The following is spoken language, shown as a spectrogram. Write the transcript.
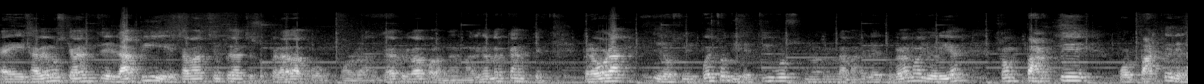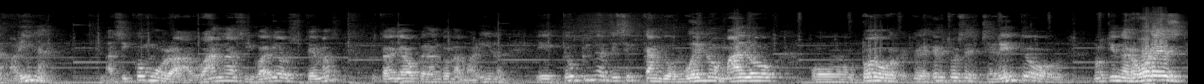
eh, sabemos que antes el API estaba siempre antes operada por, por la entidad privada, por la Marina Mercante, pero ahora los impuestos directivos, la, la, gran mayoría, son parte por parte de la Marina, así como las aduanas y varios temas están ya operando la Marina. Eh, ¿Qué opinas de ese cambio? ¿Bueno, malo? ¿O todo el ejército es excelente? ¿O no tiene errores?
